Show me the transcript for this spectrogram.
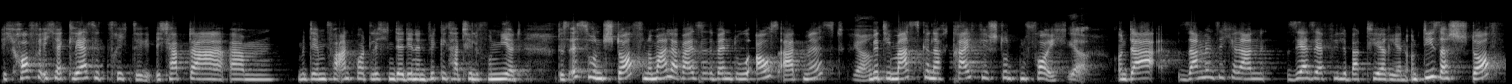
Ich hoffe, ich erkläre es jetzt richtig. Ich habe da ähm, mit dem Verantwortlichen, der den entwickelt hat, telefoniert. Das ist so ein Stoff. Normalerweise, wenn du ausatmest, ja. wird die Maske nach drei, vier Stunden feucht. Ja. Und da sammeln sich ja dann sehr, sehr viele Bakterien. Und dieser Stoff,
